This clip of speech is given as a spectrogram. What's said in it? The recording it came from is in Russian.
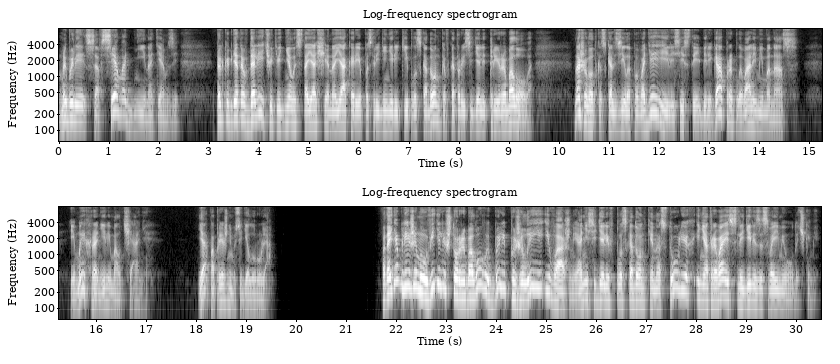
Мы были совсем одни на Темзе. Только где-то вдали чуть виднелась стоящая на якоре посредине реки плоскодонка, в которой сидели три рыболова. Наша лодка скользила по воде, и лесистые берега проплывали мимо нас. И мы хранили молчание. Я по-прежнему сидел у руля. Подойдя ближе, мы увидели, что рыболовы были пожилые и важные. Они сидели в плоскодонке на стульях и, не отрываясь, следили за своими удочками.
